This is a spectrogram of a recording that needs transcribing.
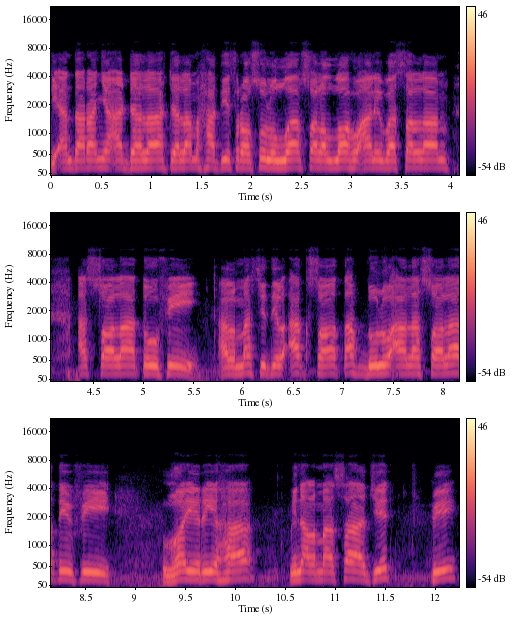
Di antaranya adalah dalam hadis Rasulullah Shallallahu Alaihi Wasallam, as-salatu fi al masjidil aqsa tafdulu ala salati fi ghairiha minal masajid bi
